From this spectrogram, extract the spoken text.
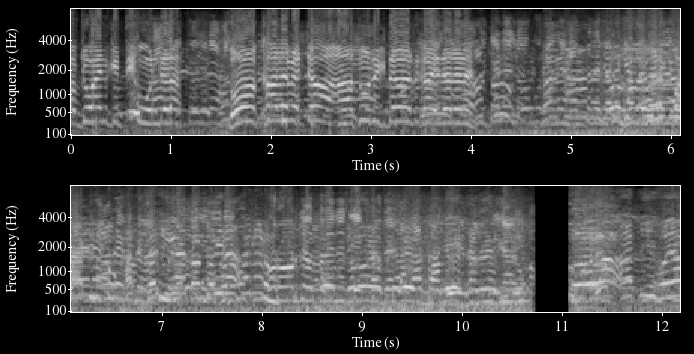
ਆਪ ਜੁਆਇਨ ਕੀਤੀ ਹੁਣ ਜਿਹੜਾ ਦੋ ਅੱਖਾਂ ਦੇ ਵਿੱਚ ਆਂਸੂ ਦਿਖਦੇ ਹੋਏ ਦਿਖਾਈ ਦੇ ਰਹੇ ਨੇ। ਰੋਡ ਦੇ ਉੱਤੇ ਨੇ ਦੇਖ ਸਕਦੇ ਲਗਾਤਾਰ ਆ ਕੀ ਹੋਇਆ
